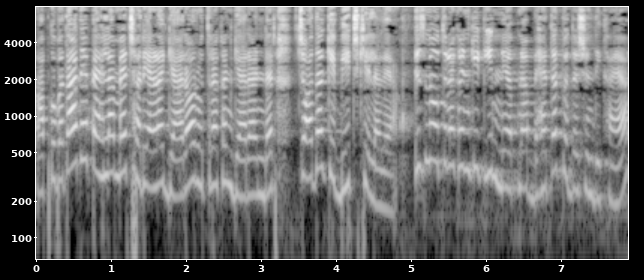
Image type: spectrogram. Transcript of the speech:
आपको बता दें, पहला मैच हरियाणा 11 और उत्तराखंड 11 अंडर 14 के बीच खेला गया। जिसमें उत्तराखंड की टीम ने अपना बेहतर प्रदर्शन दिखाया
